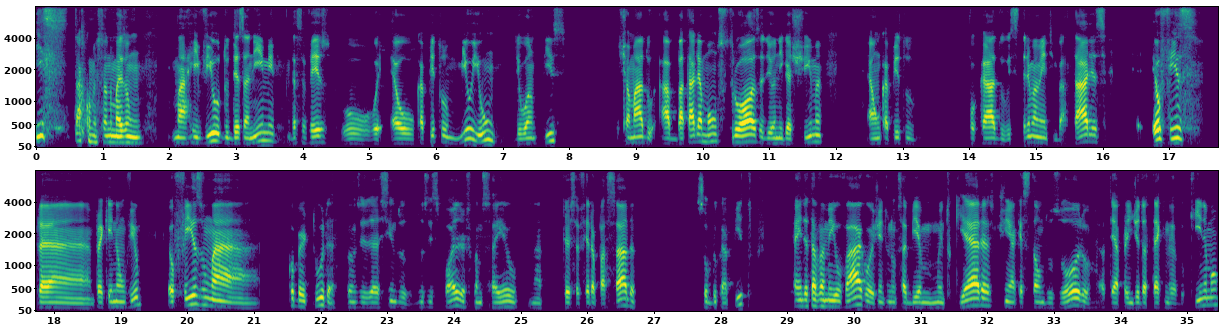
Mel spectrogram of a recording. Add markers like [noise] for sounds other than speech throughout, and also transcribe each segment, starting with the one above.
Está começando mais um, uma review do Desanime. Dessa vez o, é o capítulo 1001 de One Piece, chamado A Batalha Monstruosa de Onigashima. É um capítulo focado extremamente em batalhas. Eu fiz, para quem não viu, eu fiz uma cobertura, vamos dizer assim, do, dos spoilers quando saiu na terça-feira passada sobre o capítulo ainda estava meio vago, a gente não sabia muito o que era, tinha a questão do Zoro, eu ter aprendido a técnica do Kinemon.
